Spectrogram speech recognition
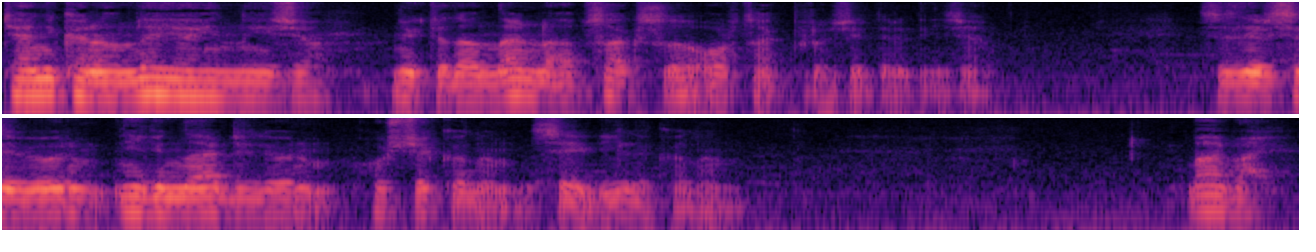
Kendi kanalımda yayınlayacağım. Nüktedanlar ne yapsaksa ortak projeleri diyeceğim. Sizleri seviyorum. İyi günler diliyorum. Hoşça kalın. Sevgiyle kalın. Bay bay.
